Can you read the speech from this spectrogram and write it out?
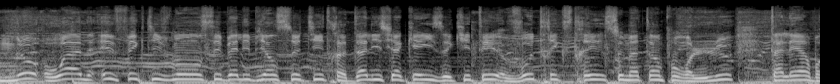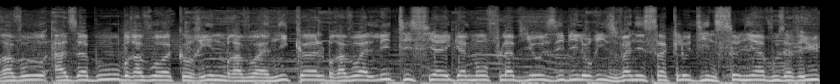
No One, effectivement, c'est bel et bien ce titre d'Alicia Keys qui était votre extrait ce matin pour le Thaler. Bravo à Zabou, bravo à Corinne, bravo à Nicole, bravo à Laetitia également, Flavio, Zibi, Loris, Vanessa, Claudine, Sonia. Vous avez eu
